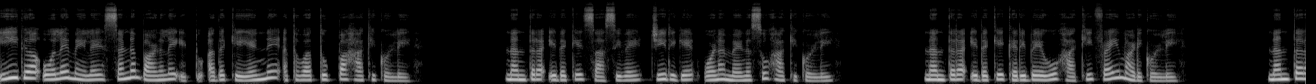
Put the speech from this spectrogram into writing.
ಈಗ ಒಲೆ ಮೇಲೆ ಸಣ್ಣ ಬಾಣಲೆ ಇಟ್ಟು ಅದಕ್ಕೆ ಎಣ್ಣೆ ಅಥವಾ ತುಪ್ಪ ಹಾಕಿಕೊಳ್ಳಿ. ನಂತರ ಇದಕ್ಕೆ ಸಾಸಿವೆ, ಜೀರಿಗೆ, ಒಣ ಮೆಣಸು ಹಾಕಿಕೊಳ್ಳಿ. ನಂತರ ಇದಕ್ಕೆ ಕರಿಬೇವು ಹಾಕಿ ಫ್ರೈ ಮಾಡಿಕೊಳ್ಳಿ. ನಂತರ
